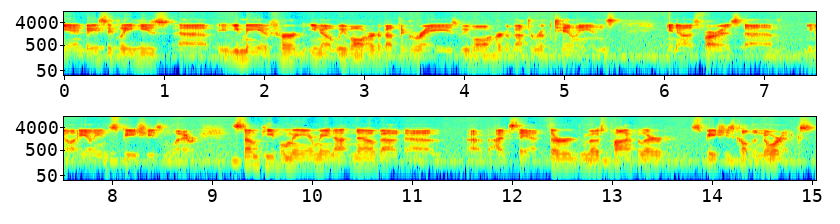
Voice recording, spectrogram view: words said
and basically, he's. Uh, you may have heard. You know, we've all heard about the Greys. We've all heard about the reptilians. You know, as far as um, you know, alien species and whatever. Some people may or may not know about. Uh, uh, I'd say a third most popular species called the Nordics.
